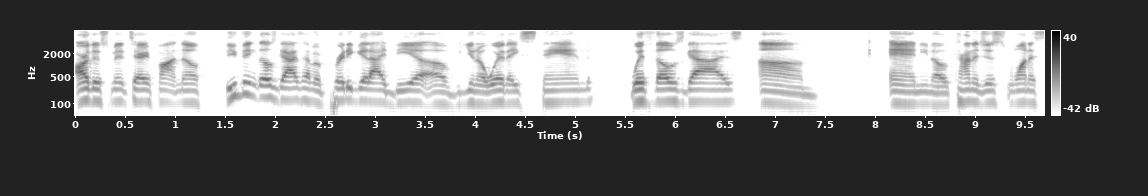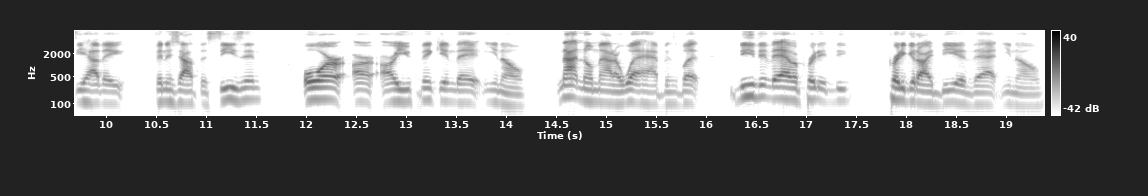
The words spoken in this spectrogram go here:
Arthur Smith, Terry Fontenot, do you think those guys have a pretty good idea of you know where they stand with those guys? Um, and you know, kind of just want to see how they finish out the season, or are are you thinking that you know not no matter what happens, but do you think they have a pretty pretty good idea that you know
